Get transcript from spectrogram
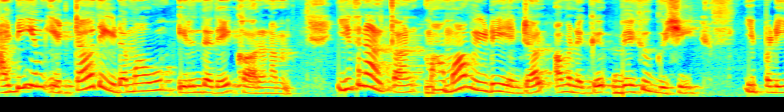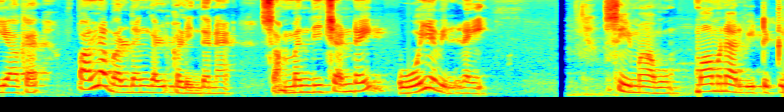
அடியும் எட்டாத இடமாகவும் இருந்ததே காரணம். இதனால் தான் மாமா வீடு என்றால் அவனுக்கு வெகு குஷி. இப்படியாக பல வருடங்கள் கழிந்தன. சம்பந்தி சண்டை ஓயவில்லை. சீமாவும் மாமனார் வீட்டுக்கு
